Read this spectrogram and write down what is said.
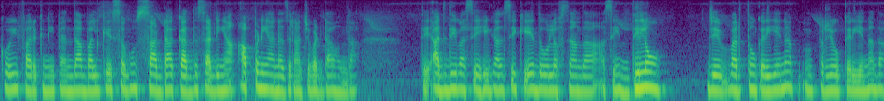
ਕੋਈ ਫ਼ਰਕ ਨਹੀਂ ਪੈਂਦਾ, ਬਲਕਿ ਸਗੋਂ ਸਾਡਾ ਕੱਦ ਸਾਡੀਆਂ ਆਪਣੀਆਂ ਨਜ਼ਰਾਂ 'ਚ ਵੱਡਾ ਹੁੰਦਾ। ਤੇ ਅੱਜ ਦੀ ਬਸ ਇਹੀ ਗੱਲ ਸੀ ਕਿ ਇਹ ਦੋ ਲਫ਼ਜ਼ਾਂ ਦਾ ਅਸੀਂ ਦਿਲੋਂ ਜੇ ਵਰਤੋਂ ਕਰੀਏ ਨਾ, ਪ੍ਰਯੋਗ ਕਰੀਏ ਇਹਨਾਂ ਦਾ,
